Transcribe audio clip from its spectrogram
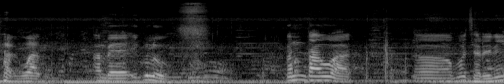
Gak kuat. Ambek iku lho. Kan tahu ah. eh, apa jari ini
